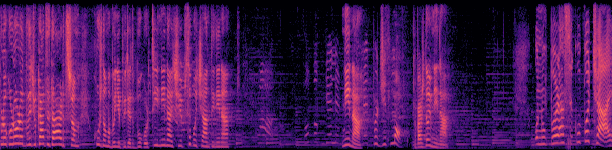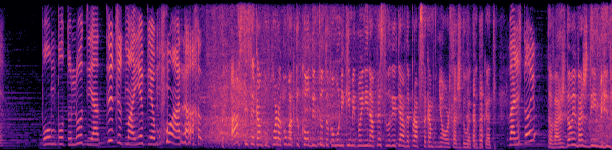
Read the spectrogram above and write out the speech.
prokurorët dhe gjykatësit e ardhshëm. Kush do më bëjë një pyetje të bukur? Ti Nina që pse po qan ti Nina? Nina. Për gjithmonë. Të vazhdojmë Nina. Unë nuk bëra sikur po qaj. Po po të lutesha ty që të ma jepje mua radhën. Ah, si s'e kam kuptuar akoma këtë kodin tënd të komunikimit moj Nina, 15 javë dhe prapë s'të kam njohur sa që duhet më duket. Vazhdojmë? Të vazhdojmë vazhdimin.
